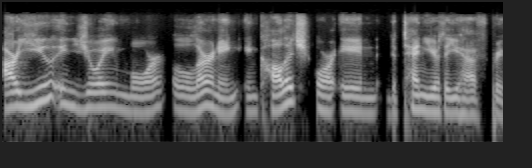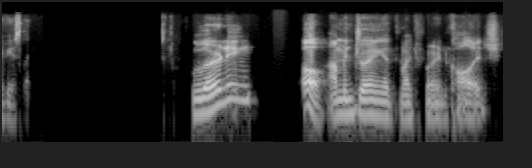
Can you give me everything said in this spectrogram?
are you enjoying more learning in college or in the 10 years that you have previously? Learning. Oh, I'm enjoying it much more in college.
